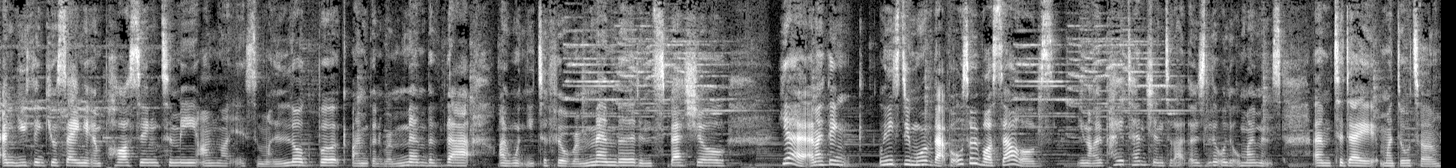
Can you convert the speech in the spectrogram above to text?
and you think you're saying it in passing to me, I'm like, it's in my logbook. I'm gonna remember that. I want you to feel remembered and special. Yeah, and I think we need to do more of that, but also with ourselves. You know, pay attention to like those little little moments. Um, today, my daughter,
